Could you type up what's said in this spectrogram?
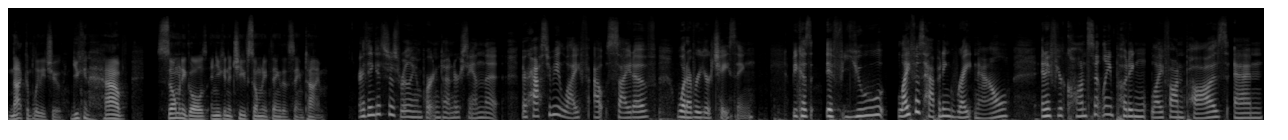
not completely true. You can have so many goals and you can achieve so many things at the same time. I think it's just really important to understand that there has to be life outside of whatever you're chasing. Because if you, life is happening right now, and if you're constantly putting life on pause and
